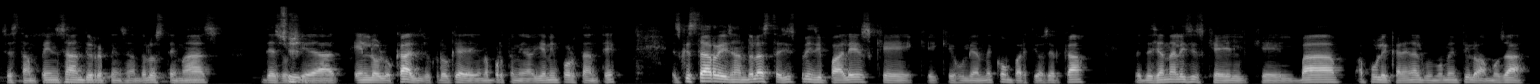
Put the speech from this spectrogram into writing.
se están pensando y repensando los temas de sociedad en lo local. Yo creo que hay una oportunidad bien importante. Es que estaba revisando las tesis principales que, que, que Julián me compartió acerca pues, de ese análisis que él, que él va a publicar en algún momento y lo vamos a,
